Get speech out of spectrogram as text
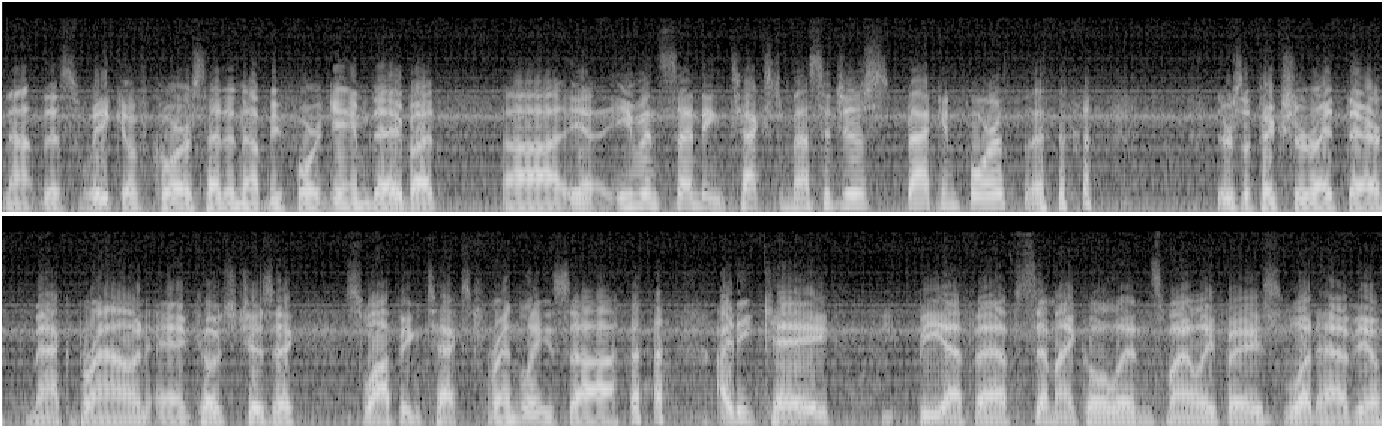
Not this week, of course, heading up before game day, but uh, even sending text messages back and forth. There's a picture right there. Mack Brown and Coach Chizik swapping text friendlies. Uh, IDK, BFF, semicolon, smiley face, what have you.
